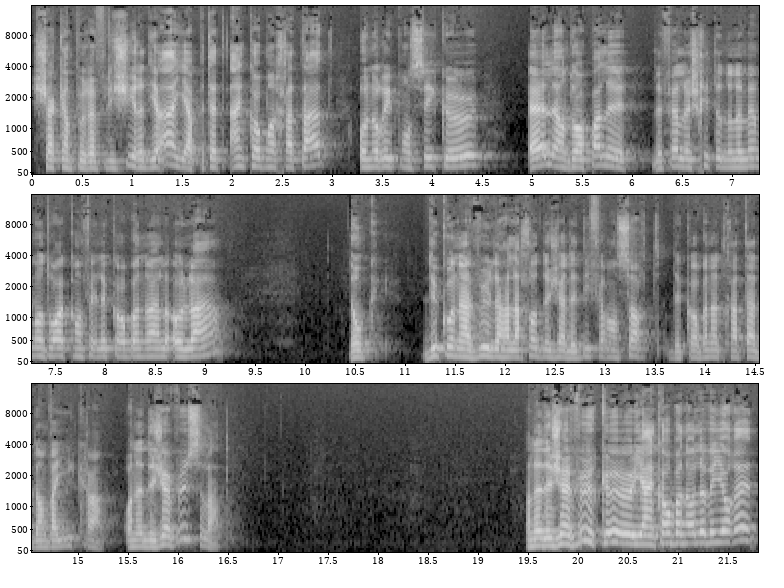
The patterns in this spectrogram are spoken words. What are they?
Chacun peut réfléchir et dire, ah, il y a peut-être un korban khatat, on aurait pensé que elle, on ne doit pas le, faire le shrit dans le même endroit qu'on fait le korban ola. Donc, dès qu'on a vu la halachot déjà de différentes sortes de korbanot khatat dans Vayikra, on a déjà vu cela. On a déjà vu qu'il y a un korban levé yoret.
